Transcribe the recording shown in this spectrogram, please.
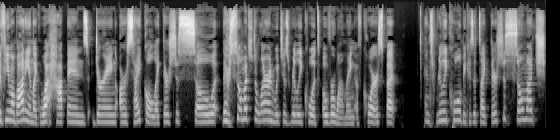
the female body and like what happens during our cycle. Like there's just so there's so much to learn, which is really cool. It's overwhelming, of course, but it's really cool because it's like there's just so much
